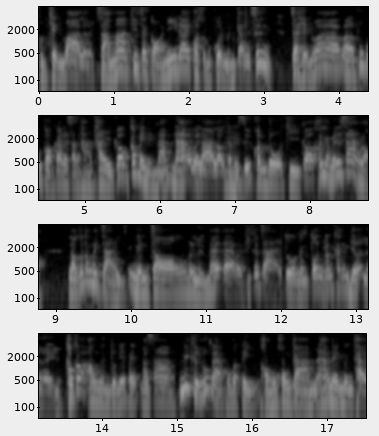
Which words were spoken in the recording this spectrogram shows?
คุณเคนว่าเลย สามารถที่จะก่อหนี้ได้พอสมควรเหมือนกัน ซึ่งจะเห็นว่าผู้ประกอบการอสังหาไทยก็ก็เป็นอย่างนั้นนะฮะเวลาเราจะไปซื้อคอนโดทีก็เขายังไม่ได้สร้างหรอกเราก็ต้องไปจ่ายเงินจองหรือแม้แต่บางทีก็จ่ายตัวเงินต้นค่อนข้างเยอะเลยเขาก็เอาเงินตัวนี้ไปมาสร้าง นี่คือรูปแบบปกติของโครงการนะฮะในเมืองไทย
